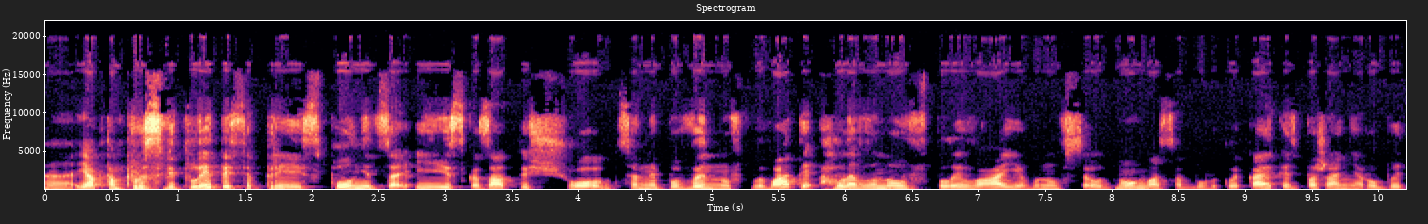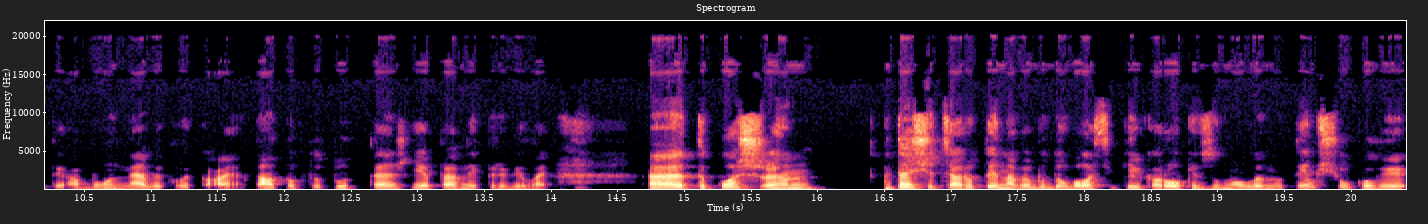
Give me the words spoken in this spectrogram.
Е, Як там просвітлитися, приісполнитися і сказати, що це не повинно впливати, але воно впливає, воно все одно вас або викликає якесь бажання робити, або не викликає. Та? Тобто тут теж є певний привілей. Е, Також ем, те, що ця рутина вибудовувалася кілька років, зумовлено тим, що коли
